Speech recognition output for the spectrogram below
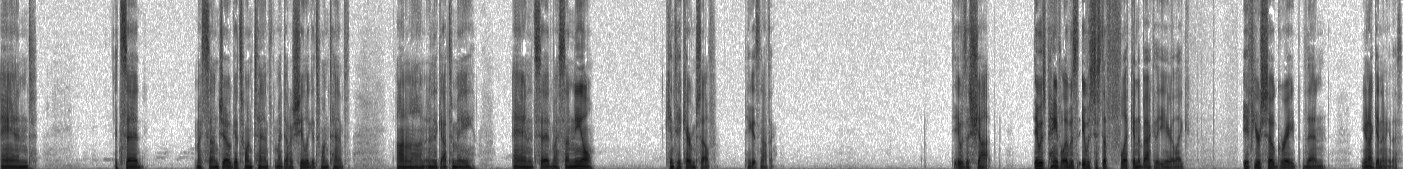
And it said, My son Joe gets one tenth, my daughter Sheila gets one tenth, on and on. And it got to me and it said, My son Neal can take care of himself. He gets nothing. It was a shot. It was painful. It was it was just a flick in the back of the ear like if you're so great, then you're not getting any of this.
